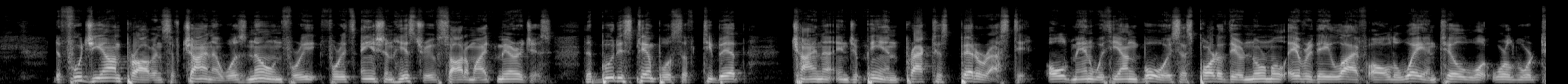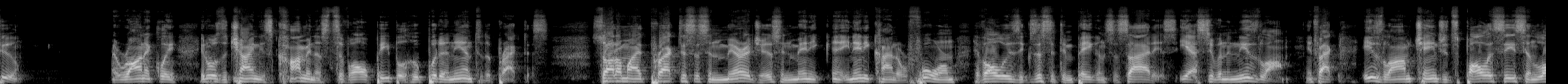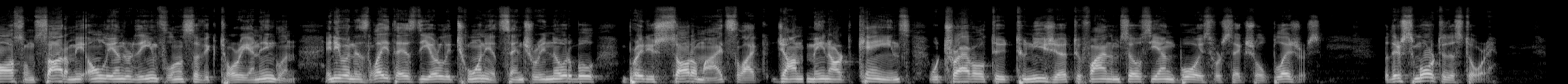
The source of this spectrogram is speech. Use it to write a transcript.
The Fujian province of China was known for, it, for its ancient history of sodomite marriages. The Buddhist temples of Tibet China and Japan practiced pederasty, old men with young boys, as part of their normal everyday life all the way until World War II. Ironically, it was the Chinese communists of all people who put an end to the practice. Sodomite practices and marriages in many in any kind or form have always existed in pagan societies. Yes, even in Islam. In fact, Islam changed its policies and laws on sodomy only under the influence of Victorian England. And even as late as the early 20th century, notable British sodomites like John Maynard Keynes would travel to Tunisia to find themselves young boys for sexual pleasures. But there's more to the story.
